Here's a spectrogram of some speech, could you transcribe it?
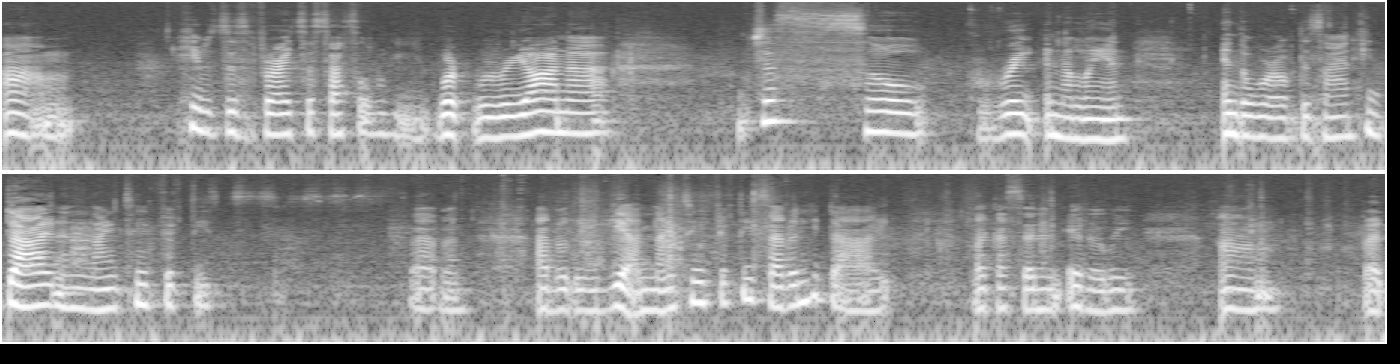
Um, he was just very successful. He worked with Rihanna. Just so great in the land, in the world of design. He died in 1957, I believe. Yeah, 1957 he died. Like I said, in Italy. Um, but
